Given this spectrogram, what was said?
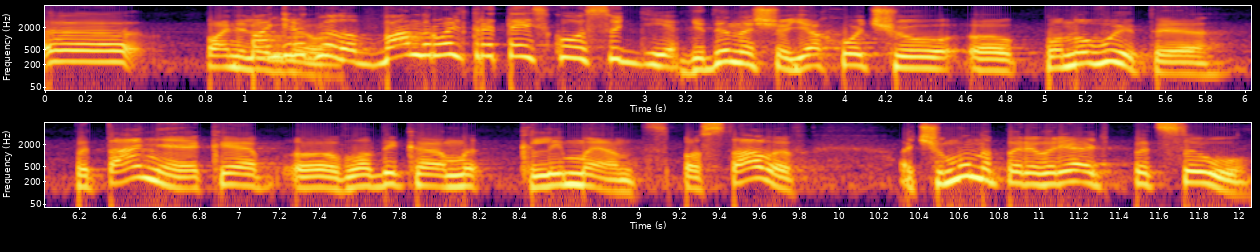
е, Пані пані Людмила. Людмило, вам роль третейського судді. єдине, що я хочу е, поновити питання, яке е, владика Клімент поставив. А чому не перевіряють ПЦУ?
